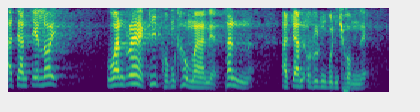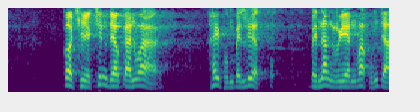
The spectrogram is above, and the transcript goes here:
อาจารย์เจร้อยวันแรกที่ผมเข้ามาเนี่ยท่านอาจารย์อรุณบุญชมเนี่ยก็เชียกเช่นเดียวกันว่าให้ผมไปเลือกไปนั่งเรียนว่าผมจะ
